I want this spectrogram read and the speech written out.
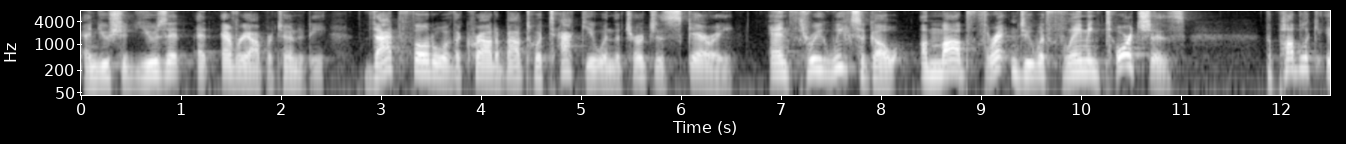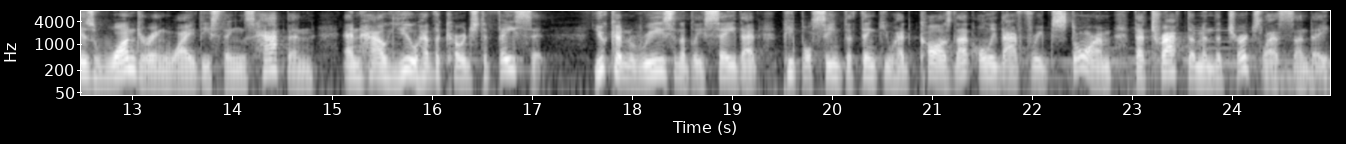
and you should use it at every opportunity. That photo of the crowd about to attack you in the church is scary. And three weeks ago, a mob threatened you with flaming torches. The public is wondering why these things happen and how you have the courage to face it. You can reasonably say that people seem to think you had caused not only that freak storm that trapped them in the church last Sunday,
